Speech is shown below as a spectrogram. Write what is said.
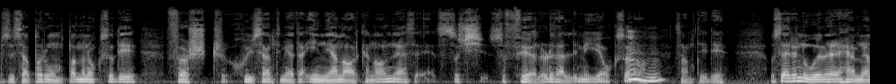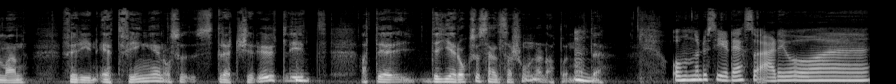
så säga, på rumpa, men også de først sju centimeter inn i analkanalen så, så, føler du väldigt mycket mm -hmm. samtidig. Og så er det noe med det her når man fører inn ett finger og så stretcher ut litt, at det, det gir også sensasjoner da, på en måte. Og når du sier det, så er det jo eh,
